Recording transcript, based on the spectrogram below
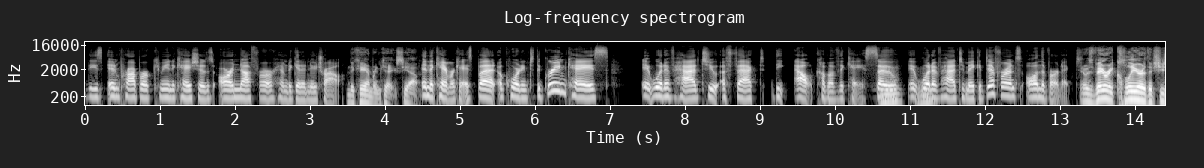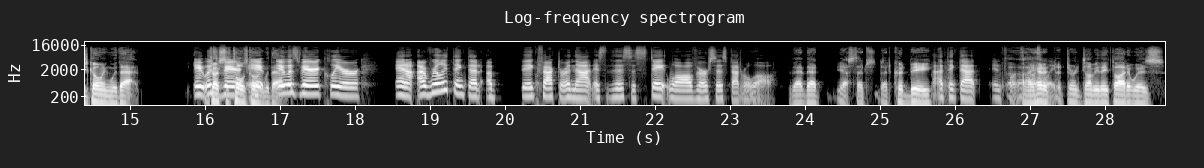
these improper communications are enough for him to get a new trial. In the Cameron case, yeah. in the Cameron case. But according to the Green case, it would have had to affect the outcome of the case. So Mhm, it would have had to make a difference on the verdict. It was very clear that she's going with that. It was Justice very it, with that. it was very clear. And I really think that a big factor in that is this is state law versus federal law. That that yes, that's that could be. I think that influenced I had an attorney tell me they thought it was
